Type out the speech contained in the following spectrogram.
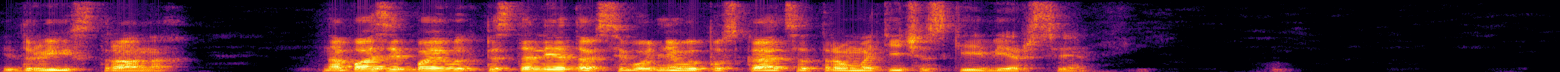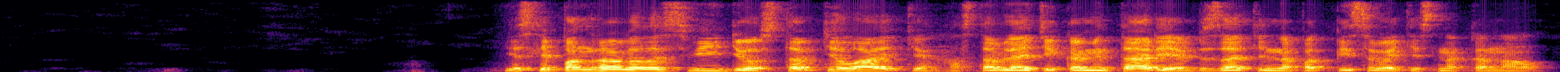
и других странах. На базе боевых пистолетов сегодня выпускаются травматические версии. Если понравилось видео, ставьте лайки, оставляйте комментарии, обязательно подписывайтесь на канал.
